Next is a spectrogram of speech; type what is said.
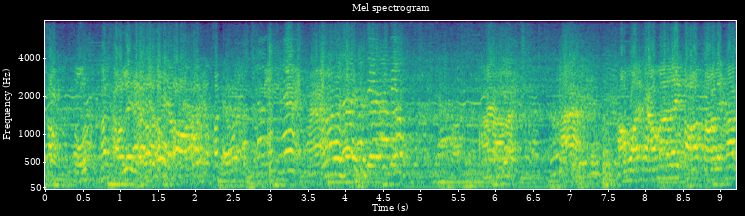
เข้าเขาเลยเดี๋ยวเราต้องต่อเข้าแถวเอาใช่ใช่ใช่ครับอ่าอ่าเอาหัวแถวมาเลยต่อต่อเลยครับ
